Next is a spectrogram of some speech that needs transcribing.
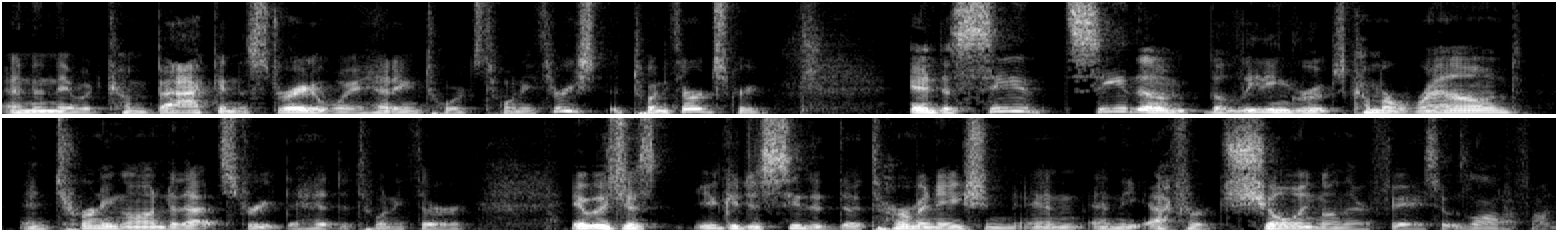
and then they would come back in the straightaway heading towards 23, 23rd Street. And to see see them the leading groups come around and turning onto that street to head to 23rd. it was just you could just see the determination and and the effort showing on their face. It was a lot of fun.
